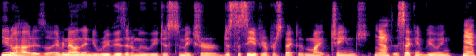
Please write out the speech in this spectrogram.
you know how it is though. Every now and then you revisit a movie just to make sure just to see if your perspective might change Yeah. the second viewing. Yeah.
